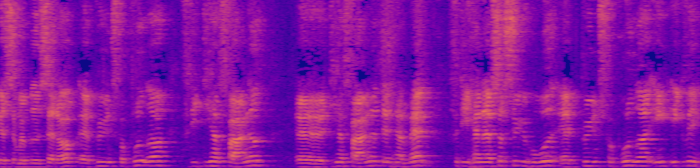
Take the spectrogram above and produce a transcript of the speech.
øh, som er blevet sat op af byens forbrydere, fordi de har fanget, øh, de har fanget den her mand, fordi han er så syg i hovedet, at byens forbrydere ikke, ikke vil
